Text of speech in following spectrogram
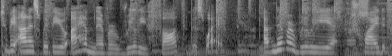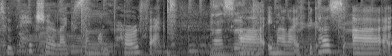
to be honest with you, I have never really thought this way. I've never really tried to picture like someone perfect uh, in my life because uh,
